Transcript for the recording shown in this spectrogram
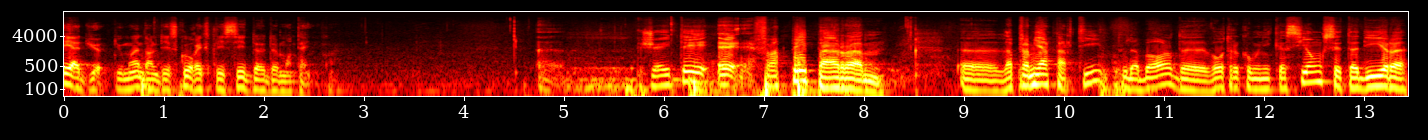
et à Dieu, du moins dans le discours explicite de, Montaigne. Euh, j'ai été eh, frappé par euh, euh, la première partie, tout d'abord, de votre communication, c'est-à-dire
